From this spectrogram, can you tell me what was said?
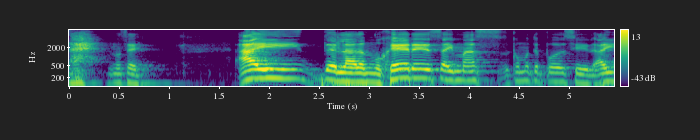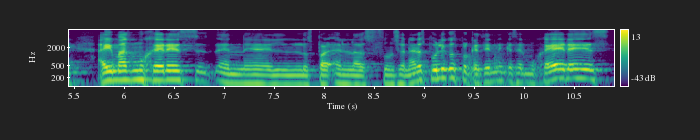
Ah, no sé. Hay de la- las mujeres, hay más, ¿cómo te puedo decir? Hay, hay más mujeres en, el- los, en los funcionarios públicos porque tienen que ser mujeres,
